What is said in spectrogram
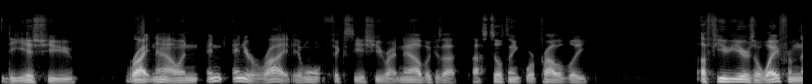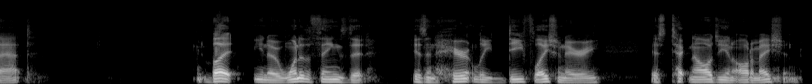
the issue right now," and and and you're right. It won't fix the issue right now because I I still think we're probably a few years away from that. But, you know, one of the things that is inherently deflationary is technology and automation.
